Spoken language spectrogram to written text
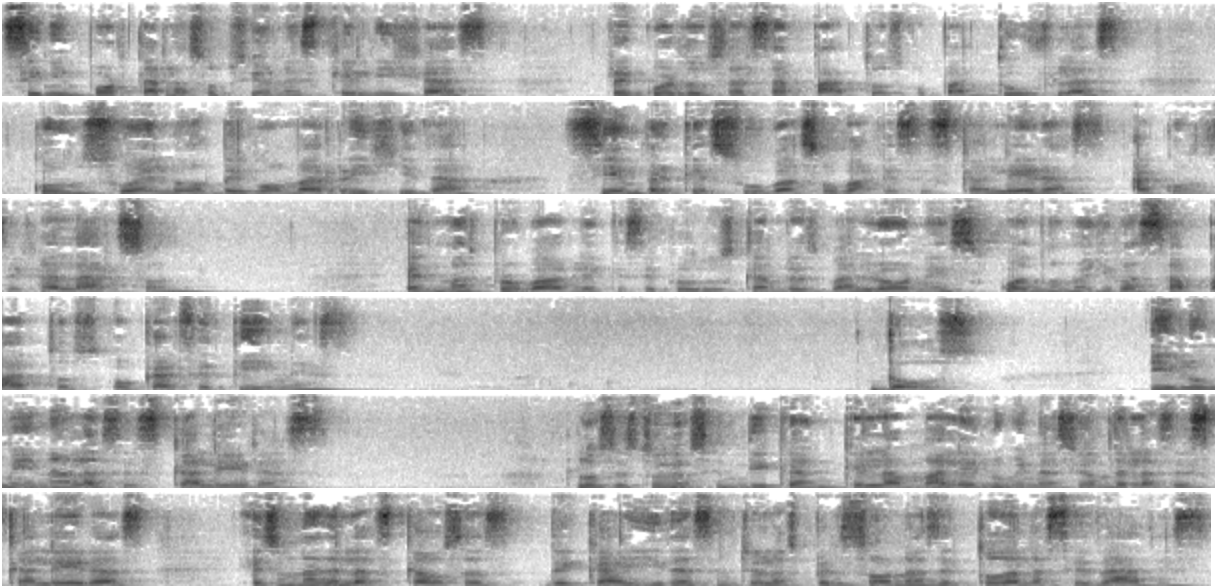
Sin importar las opciones que elijas, recuerda usar zapatos o pantuflas con suelo de goma rígida siempre que subas o bajes escaleras, aconseja Larson. Es más probable que se produzcan resbalones cuando no llevas zapatos o calcetines. 2. Ilumina las escaleras. Los estudios indican que la mala iluminación de las escaleras es una de las causas de caídas entre las personas de todas las edades.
